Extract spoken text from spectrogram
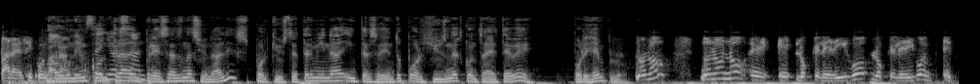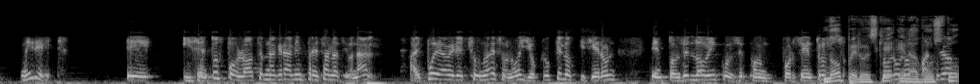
para ese contrato. ¿Aún en contra de empresas nacionales? Porque usted termina intercediendo por HughesNet contra ETV, por ejemplo. No, no, no, no, no. Eh, eh, lo que le digo, lo que le digo, mire, y Centros Poblados es una gran empresa nacional. Ahí puede haber hecho uno de eso, ¿no? Y yo creo que los que hicieron entonces lobbying con, por centros. No, pero es que en agosto,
